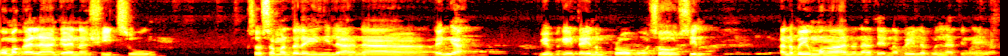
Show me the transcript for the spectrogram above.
o mag-alaga ng Shih Tzu, so samantalahin nila na, ayun nga, bibigay tayo ng promo. So, sin, ano ba yung mga ano natin, available natin ngayon?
